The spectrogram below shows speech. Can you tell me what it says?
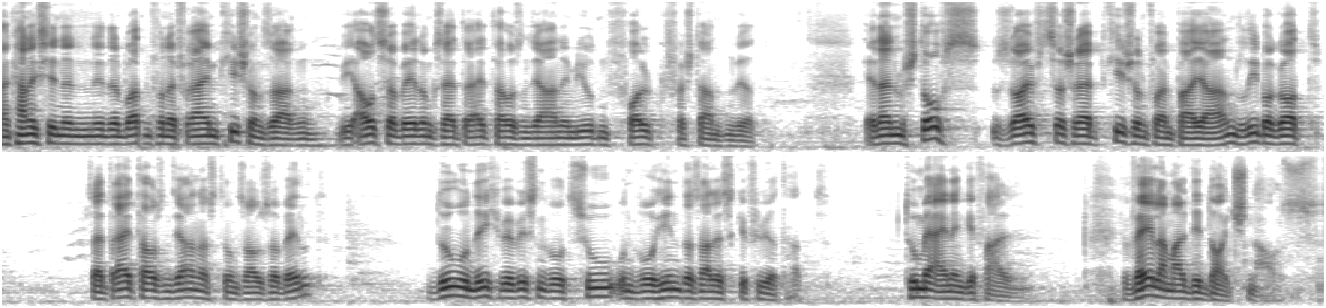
dann kann ich es Ihnen in den Worten von Ephraim Kishon sagen, wie Auserwählung seit 3000 Jahren im Judenvolk verstanden wird. In einem Stoßseufzer schreibt Kishon vor ein paar Jahren, lieber Gott, seit 3000 Jahren hast du uns auserwählt. Du und ich, wir wissen, wozu und wohin das alles geführt hat. Tu mir einen Gefallen. Wähle mal die Deutschen aus.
